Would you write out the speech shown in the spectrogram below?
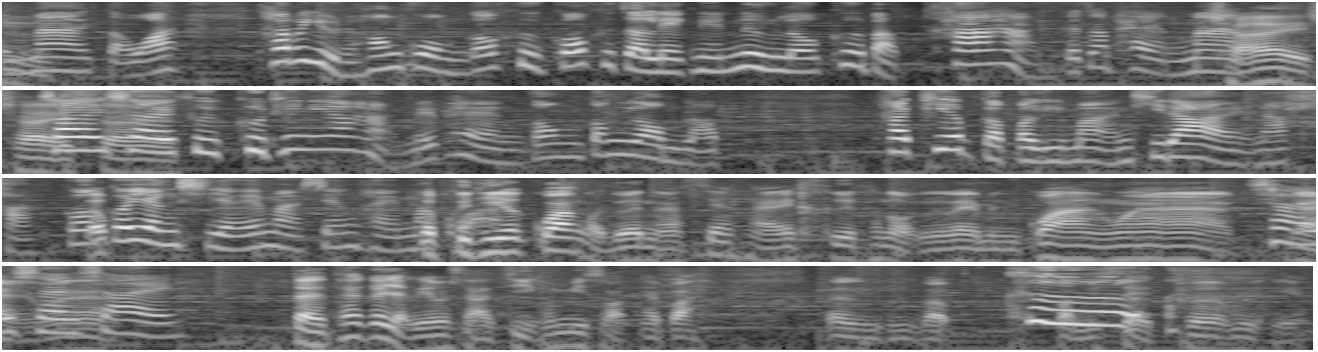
นอืม มาก แต่ว่าถ้าไปอยู่ในฮ่องกงก็คือก็คือจะเล็กนิดนึง แล้วคือแบบค่าอาหารก็จะแพงมาก ใช่ใช่ ใช่ใช่คือคือที่นี่อาหารไม่แพงต้องต้องยอมรับ ถ้าเทียบกับปริมาณที่ได้นะคะ ก็ก็ยังเชียร์ให้มาเซี่ยงไฮ้มากแล้วกพื้นที่ว่าก็กว้างกว่าด้วยนะเซี่ยงไฮ้คือถนนอะไรมันกว้างมากใช่ญ่ใช่มากใช่ แต่ถ้าเกิดอยากเรียนภาษาจีนเขามีสอนให้ปะเป็นแบบคือ สอนพิเศษเพิ่มอะไรเงี้ย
